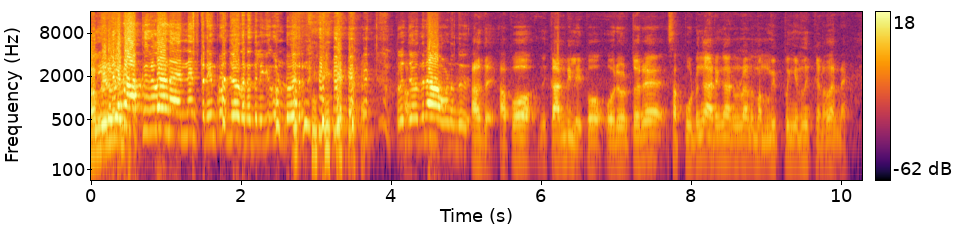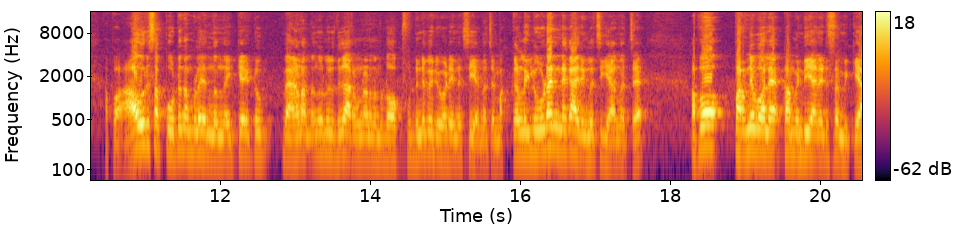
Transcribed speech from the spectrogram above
മമ്മിയുടെ വാക്കുകളാണ് എന്നെ ഇത്രയും പ്രചോദനത്തിലേക്ക് കൊണ്ടുവരുന്നത് ആവണത് അതെ. അപ്പോ കണ്ടില്ലേ? ഇപ്പോ ഓരോരുത്തരുടെ സപ്പോർട്ടും കാര്യം കാരണങ്ങളാണ് മമ്മി ഇപ്പൊ ഇങ്ങനെ നിൽക്കണത് തന്നെ. അപ്പോൾ ആ ഒരു സപ്പോർട്ട് നമ്മൾ എന്നേക്കായിട്ടും വേണം എന്നുള്ള ഇത് കാരണമാണ് നമ്മൾ ഡോഗ് ഫുഡിന്റെ പരിപാടി തന്നെ ചെയ്യാന്ന് വെച്ചാൽ മക്കളിലൂടെ തന്നെ കാര്യങ്ങൾ ചെയ്യാന്ന് വെച്ചാൽ അപ്പോൾ പറഞ്ഞ പോലെ കമന്റ് ചെയ്യാനായിട്ട് ശ്രമിക്കുക.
